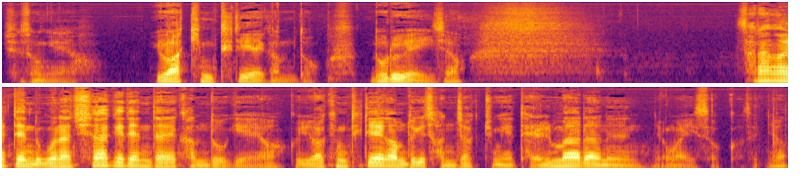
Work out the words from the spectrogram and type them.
죄송해요. 요아킴 트리에 감독 노르웨이죠. 사랑할 땐 누구나 취하게 된다의 감독이에요. 그 요아킴 트리에 감독의 전작 중에 델마라는 영화 있었거든요.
